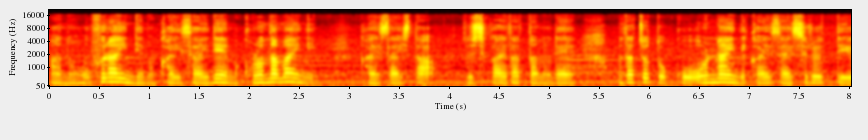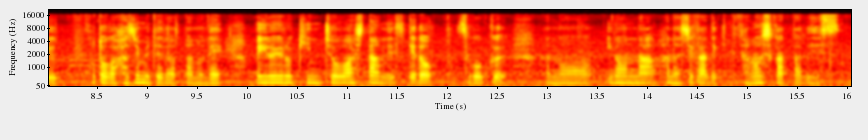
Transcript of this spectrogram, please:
あのオフラインでの開催で、まあ、コロナ前に開催した女子会だったのでまたちょっとこうオンラインで開催するっていうことが初めてだったのでいろいろ緊張はしたんですけどすごくあのいろんな話ができて楽しかったです。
